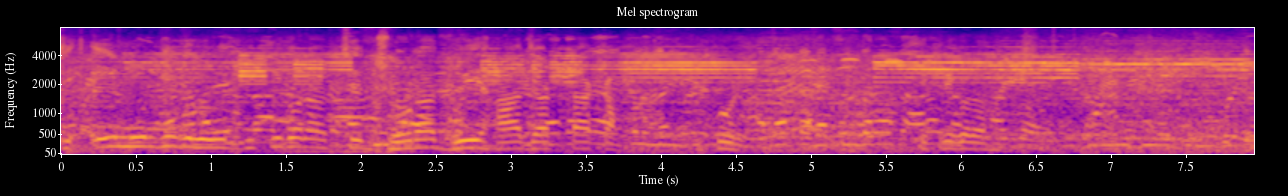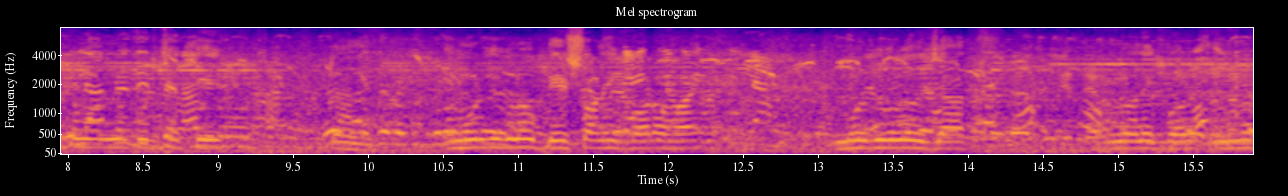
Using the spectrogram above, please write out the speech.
যে এই মুরগিগুলো বিক্রি করা হচ্ছে জোড়া দুই হাজার টাকা করে। বিক্রি করা হচ্ছে। এই মুরগিগুলো বেশ অনেক বড় হয়। মুরগিগুলো জাত অনেক বড়। এগুলো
